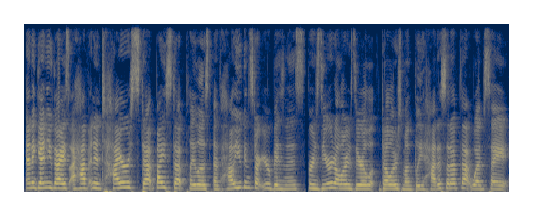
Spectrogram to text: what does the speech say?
And again, you guys, I have an entire step-by-step playlist of how you can start your business for $0, $0 monthly, how to set up that website,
